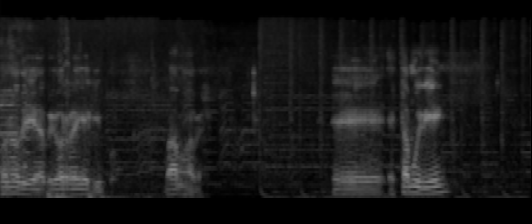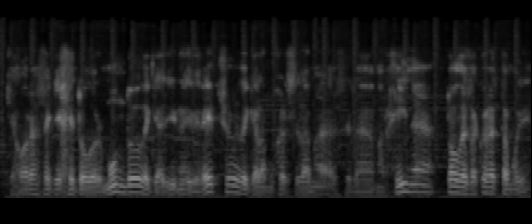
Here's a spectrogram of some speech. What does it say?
Buenos días, Vigorra y equipo. Vamos a ver. Eh, está muy bien que ahora se queje todo el mundo de que allí no hay derechos, de que a la mujer se la, se margina, todas esas cosas están muy bien.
